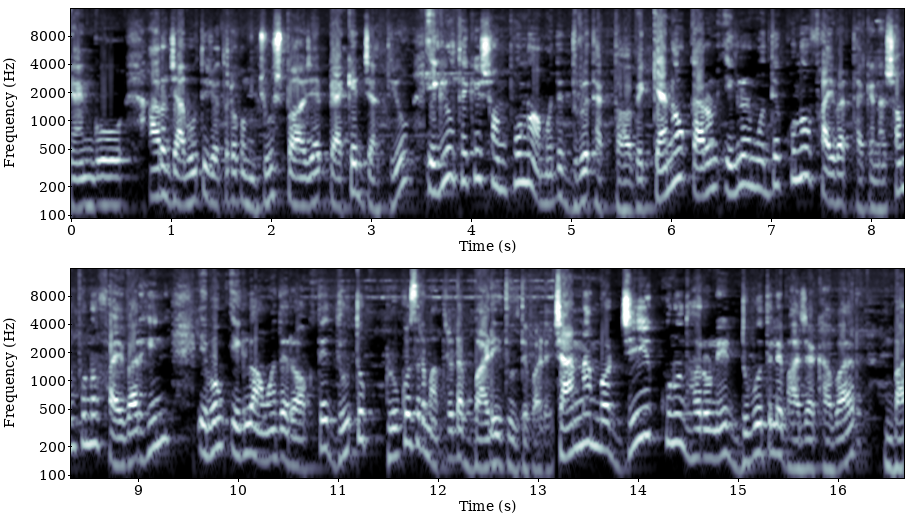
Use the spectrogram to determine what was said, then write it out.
ম্যাঙ্গো আরও যাবতীয় যত রকম জুস পাওয়া যায় প্যাকেট জাতীয়, এগুলো থেকে সম্পূর্ণ আমাদের দূরে থাকতে হবে। কেন? কারণ এগুলোর মধ্যে কোনো ফাইবার থাকে না, সম্পূর্ণ ফাইবারহীন এবং এগুলো আমাদের রক্তে দ্রুত গ্লুকোজের মাত্রাটা বাড়িয়ে তুলতে পারে। চার নম্বর, যে কোনো ধরনের ডুবো তেলে ভাজা খাবার বা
